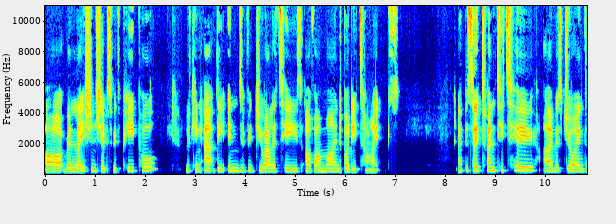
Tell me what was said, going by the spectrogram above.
our relationships with people, looking at the individualities of our mind body types. Episode 22, I was joined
